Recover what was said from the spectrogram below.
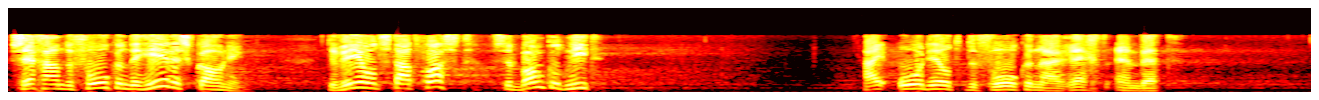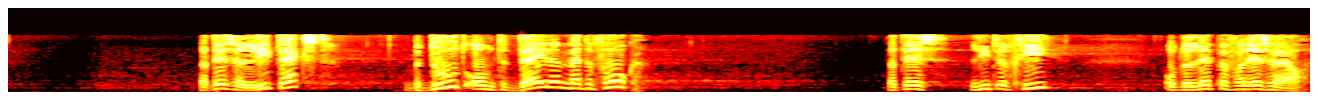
Zeg aan de volken, de Heer is koning. De wereld staat vast, ze wankelt niet. Hij oordeelt de volken naar recht en wet. Dat is een liedtekst, bedoeld om te delen met de volken. Dat is liturgie op de lippen van Israël.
